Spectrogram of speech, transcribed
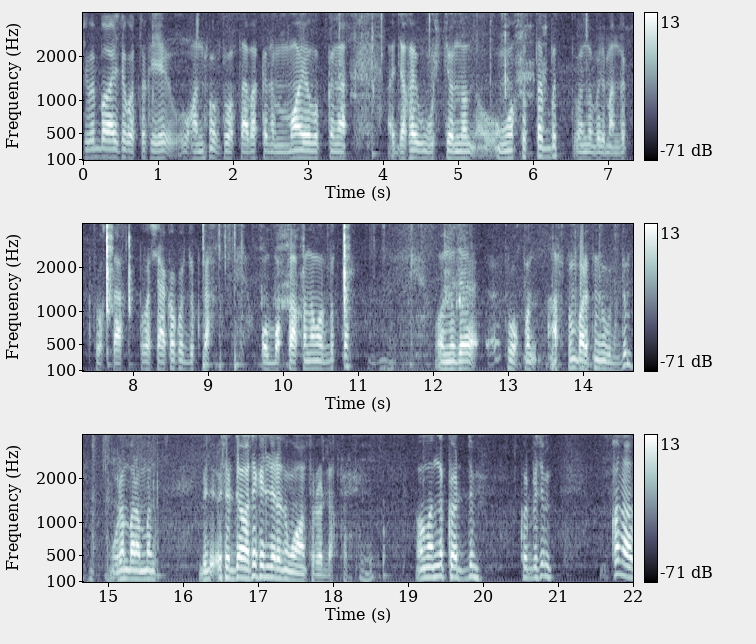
шуга багайта котто ки уханны олтуактабаккына мойлуккына жакай устеннон уңуок туттарбыт оны булмандык туактаак площадка курдуктак ол боктаакынан орбутта оны да туокпун аспын барытын урдум уран барамын өтөрдөөгата келлерин уган турардактар оманны көрдүм көрбүтүм кана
